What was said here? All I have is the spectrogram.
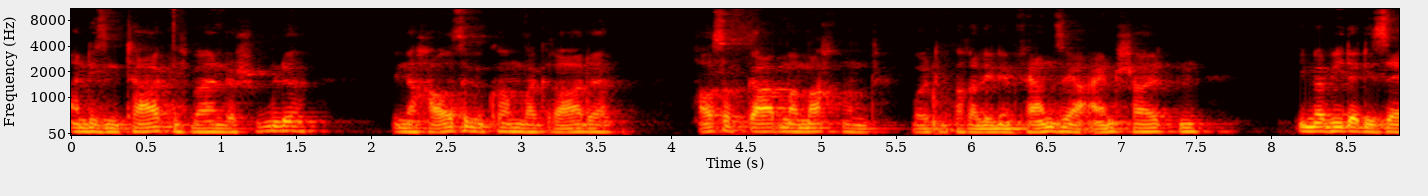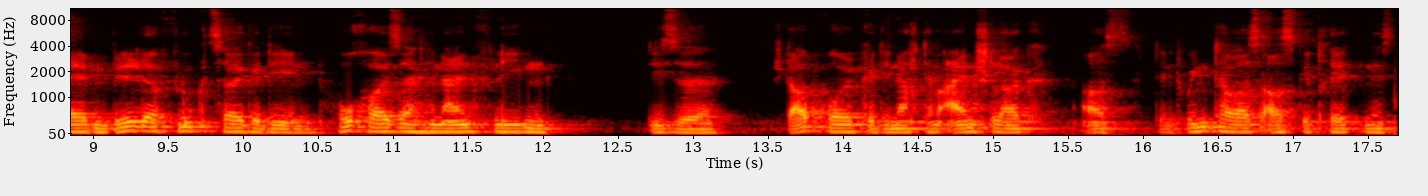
an diesem Tag. Ich war in der Schule, bin nach Hause gekommen, war gerade Hausaufgaben am Machen und wollte parallel den Fernseher einschalten. Immer wieder dieselben Bilder, Flugzeuge, die in Hochhäuser hineinfliegen, diese Staubwolke, die nach dem Einschlag aus den Twin Towers ausgetreten ist.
